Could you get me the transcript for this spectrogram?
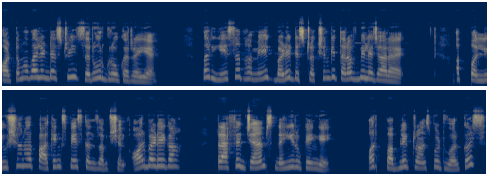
ऑटोमोबाइल इंडस्ट्री ज़रूर ग्रो कर रही है। पर ये सब हमें एक बड़े डिस्ट्रक्शन की तरफ़ भी ले जा रहा है। अब पोल्यूशन और पार्किंग स्पेस कंजम्पशन और बढ़ेगा। ट्रैफ़िक जैम्स नहीं रुकेंगे और public transport workers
